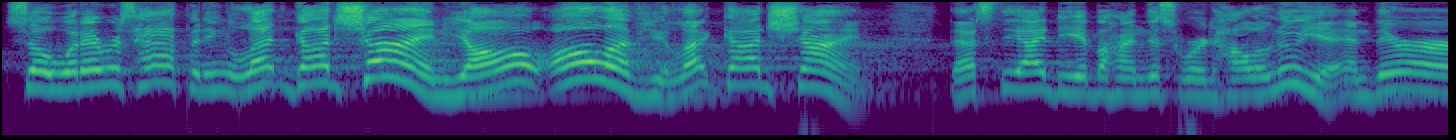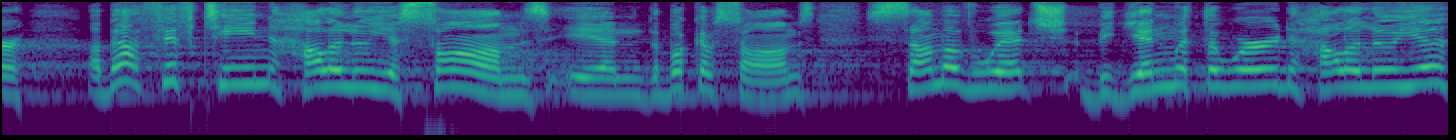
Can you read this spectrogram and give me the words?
So whatever's happening, let God shine, y'all. All of you, let God shine. That's the idea behind this word hallelujah. And there are about 15 hallelujah psalms in the book of Psalms, some of which begin with the word hallelujah,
